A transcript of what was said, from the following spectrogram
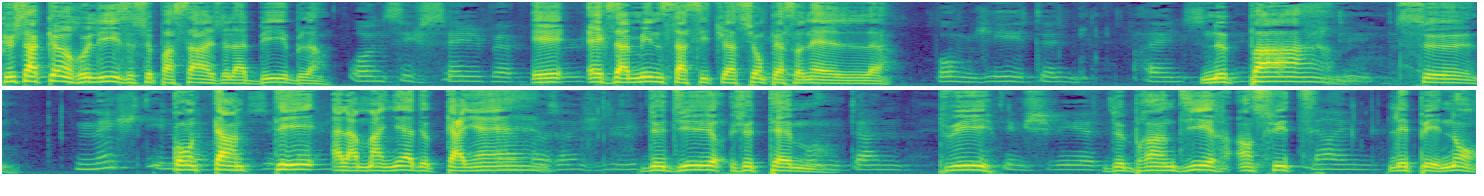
Que chacun relise ce passage de la Bible et examine sa situation personnelle. um Ne pas se contenter à la manière de Caïn liebe, de dire je t'aime, puis de brandir ensuite l'épée. Non,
